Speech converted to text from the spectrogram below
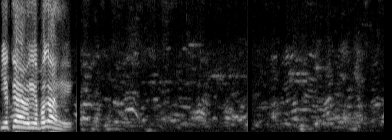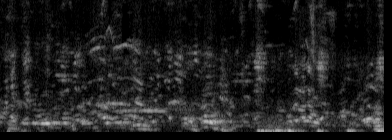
येथे अवेलेबल आहे. Thank you. Thank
